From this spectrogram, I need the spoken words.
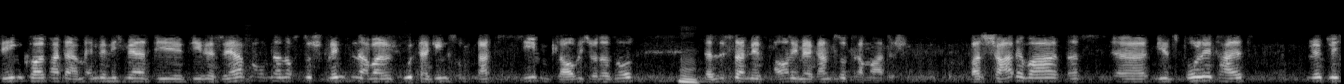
Degenkolb hatte am Ende nicht mehr die, die Reserven, um dann noch zu sprinten, aber gut, da ging es um Platz sieben, glaube ich, oder so. Hm. Das ist dann jetzt auch nicht mehr ganz so dramatisch. Was schade war, dass äh, Nils Bullitt halt wirklich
